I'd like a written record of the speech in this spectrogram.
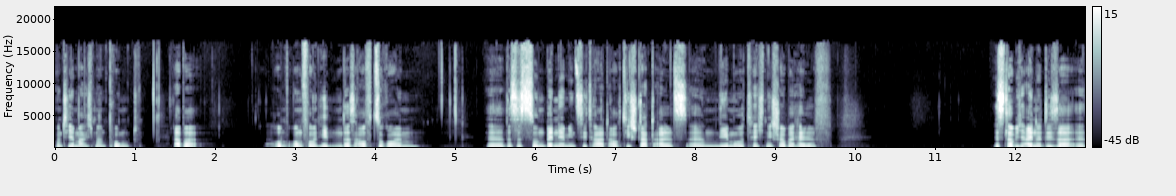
Und hier mache ich mal einen Punkt. Aber um, um von hinten das aufzuräumen, äh, das ist so ein Benjamin-Zitat, auch die Stadt als ähm, Nemo-technischer Behelf ist, glaube ich, eine dieser, äh,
